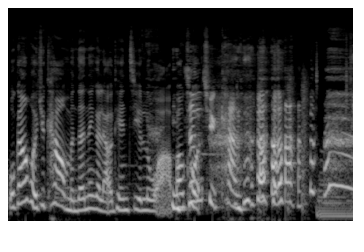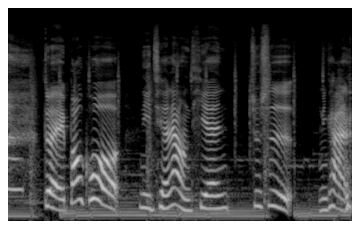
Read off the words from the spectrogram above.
我刚刚回去看我们的那个聊天记录啊，包括去看，对，包括你前两天就是你看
